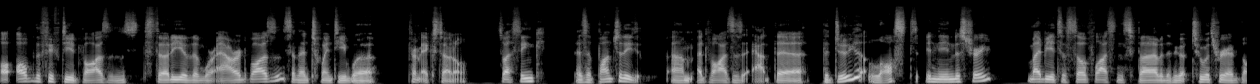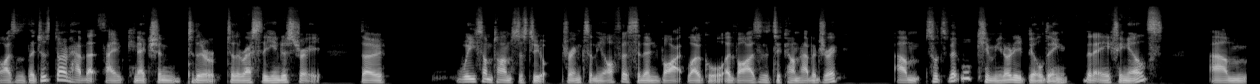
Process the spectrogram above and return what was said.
of the fifty advisors, thirty of them were our advisors, and then twenty were from external. So I think there's a bunch of these um, advisors out there that do get lost in the industry maybe it's a self-licensed firm and they've got two or three advisors that just don't have that same connection to the to the rest of the industry. So we sometimes just do drinks in the office and invite local advisors to come have a drink. Um, so it's a bit more community building than anything else. Um,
